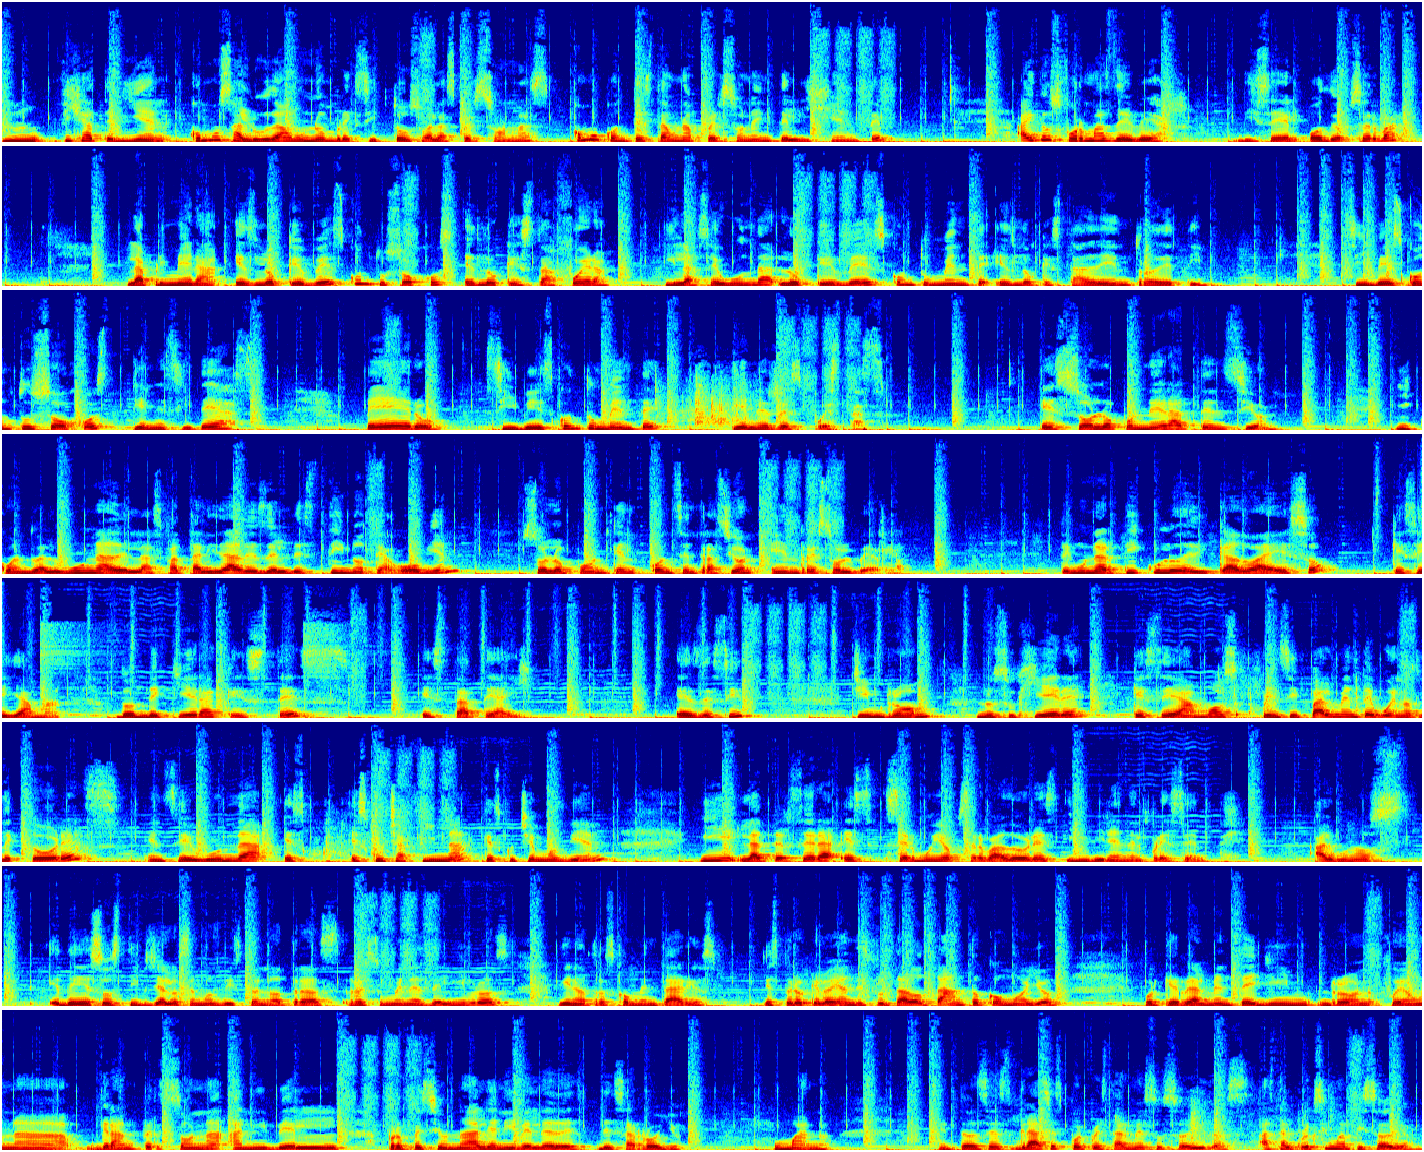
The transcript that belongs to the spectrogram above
mm, fíjate bien cómo saluda un hombre exitoso a las personas, cómo contesta una persona inteligente, hay dos formas de ver, dice él, o de observar. La primera es lo que ves con tus ojos es lo que está afuera. Y la segunda, lo que ves con tu mente es lo que está dentro de ti. Si ves con tus ojos, tienes ideas. Pero si ves con tu mente, tienes respuestas. Es solo poner atención. Y cuando alguna de las fatalidades del destino te agobien, solo pon concentración en resolverlo. Tengo un artículo dedicado a eso que se llama Donde quiera que estés, estate ahí. Es decir, Jim Rohn nos sugiere que seamos principalmente buenos lectores, en segunda escucha fina, que escuchemos bien, y la tercera es ser muy observadores y vivir en el presente. Algunos de esos tips ya los hemos visto en otros resúmenes de libros y en otros comentarios. Espero que lo hayan disfrutado tanto como yo, porque realmente Jim Ron fue una gran persona a nivel profesional y a nivel de desarrollo humano. Entonces, gracias por prestarme sus oídos. Hasta el próximo episodio.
